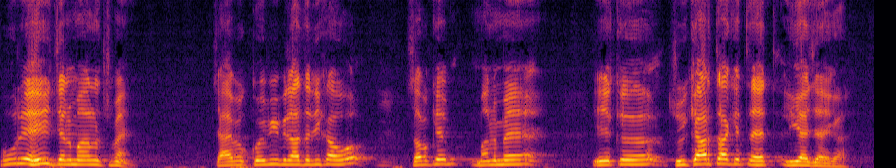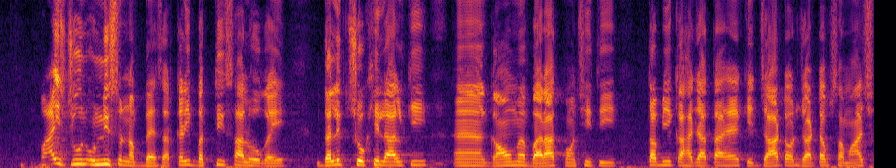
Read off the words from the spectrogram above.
पूरे ही जनमानस में, चाहे वो कोई भी बिरादरी का हो, सबके मन में एक स्वीकारता के तहत लिया जाएगा। 22 जून 1990 सर, करीब 32 साल हो गए। दलित चोखीलाल की गाँव में बारात पहुँची थी। तब ये कहा जाता है कि जाट और जाटव समाज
